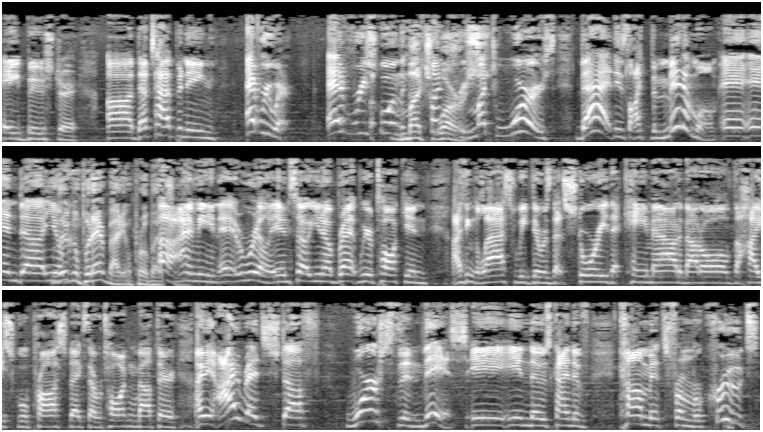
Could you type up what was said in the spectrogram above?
a booster. Uh, that's happening everywhere. Every school in the Much country, worse. much worse. That is like the minimum, and, and uh, you know, They're going to put everybody on probation. uh, I mean, it really. And so, you know, Brett, we were talking, I think last week there was that story that came out about all the high school prospects that were talking about their, I mean, I read stuff worse than this in, in those kind of comments from recruits.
